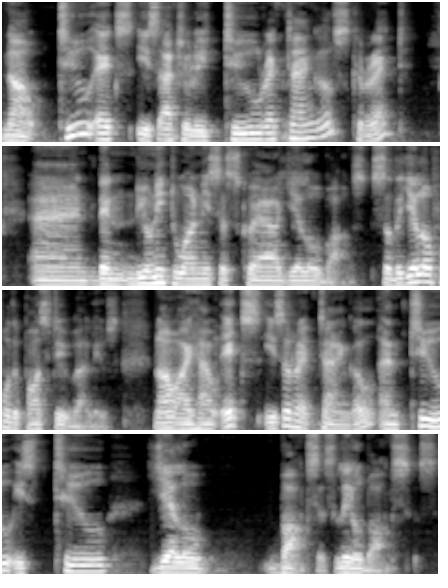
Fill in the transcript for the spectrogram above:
Now, 2x is actually two rectangles, correct? And then unit one is a square yellow box. So the yellow for the positive values. Now I have x is a rectangle and 2 is two yellow boxes, little boxes.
